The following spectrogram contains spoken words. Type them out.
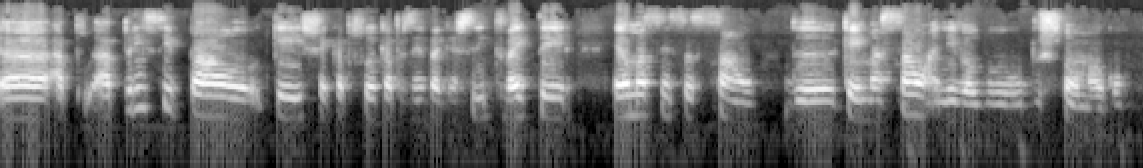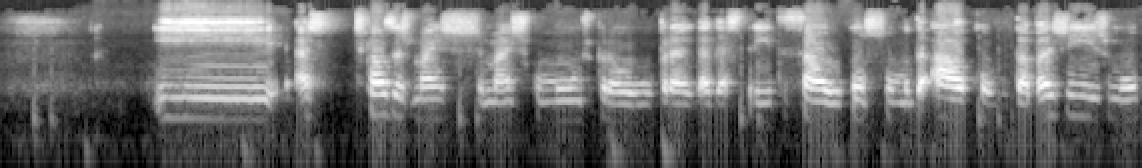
a, a, a principal queixa que a pessoa que apresenta gastrite vai ter é uma sensação de queimação a nível do, do estômago. E as causas mais, mais comuns para, o, para a gastrite são o consumo de álcool, tabagismo,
